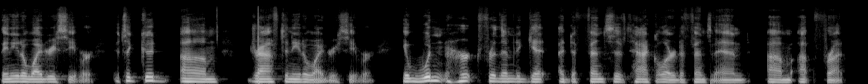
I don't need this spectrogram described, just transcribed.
They need a wide receiver. It's a good um, draft to need a wide receiver it wouldn't hurt for them to get a defensive tackle or defensive end um, up front.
